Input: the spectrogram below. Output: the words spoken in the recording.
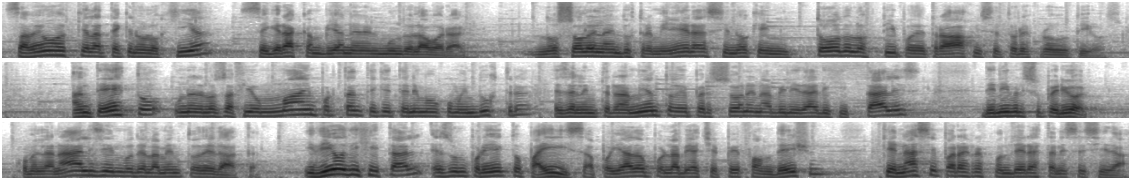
Sabemos que la tecnología seguirá cambiando en el mundo laboral, no solo en la industria minera, sino que en todos los tipos de trabajo y sectores productivos. Ante esto, uno de los desafíos más importantes que tenemos como industria es el entrenamiento de personas en habilidades digitales de nivel superior, como el análisis y el modelamiento de data. IDEO Digital es un proyecto país apoyado por la BHP Foundation que nace para responder a esta necesidad.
